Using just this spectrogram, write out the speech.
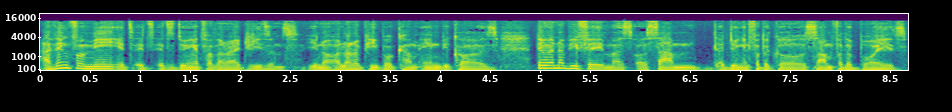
I think for me, it's it's it's doing it for the right reasons. You know, a lot of people come in because they want to be famous, or some are doing it for the girls, some for the boys.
